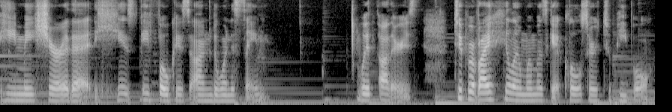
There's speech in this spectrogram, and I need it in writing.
he made sure that his he focused on doing the same with others. To provide healing, we must get closer to people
